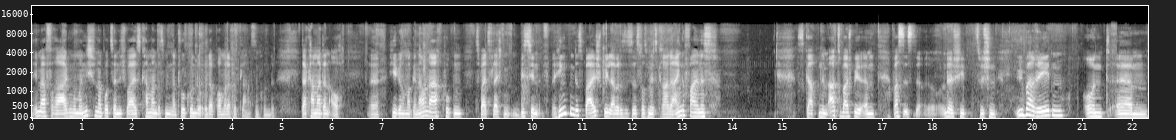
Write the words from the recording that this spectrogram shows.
immer Fragen, wo man nicht hundertprozentig weiß, kann man das mit Naturkunde oder braucht man dafür Pflanzenkunde. Da kann man dann auch hier nochmal genau nachgucken. Das war jetzt vielleicht ein bisschen hinkendes Beispiel, aber das ist das, was mir jetzt gerade eingefallen ist. Es gab ne, ah, zum Beispiel, ähm, was ist der Unterschied zwischen Überreden und ähm,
